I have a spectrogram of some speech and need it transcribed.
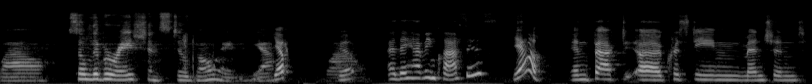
Wow. So liberation's still going. Yeah. Yep. Wow. Yep. Are they having classes? Yeah. In fact, uh, Christine mentioned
